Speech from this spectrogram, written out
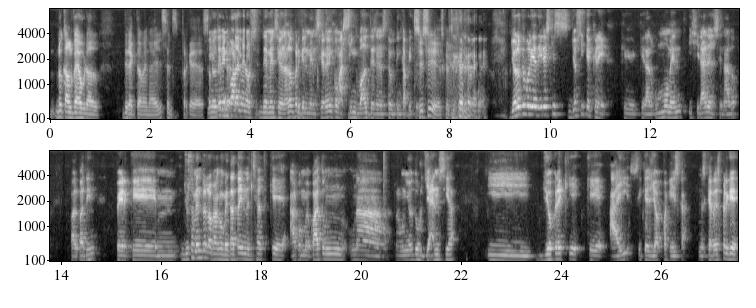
no cal veure'l directament a ell, sense, perquè... I no tenen por de, menos, de mencionar-lo perquè el mencionen com a cinc voltes en este últim capítol. Sí, sí, és que increïble. Jo el que volia dir és que jo sí que crec que, que en algun moment eixirà en el Senado Palpatine perquè mm, justament per lo que han comentat en el xat que ha convocat un, una reunió d'urgència i jo crec que, que ahir sí que és lloc perquè isca. Més que res perquè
